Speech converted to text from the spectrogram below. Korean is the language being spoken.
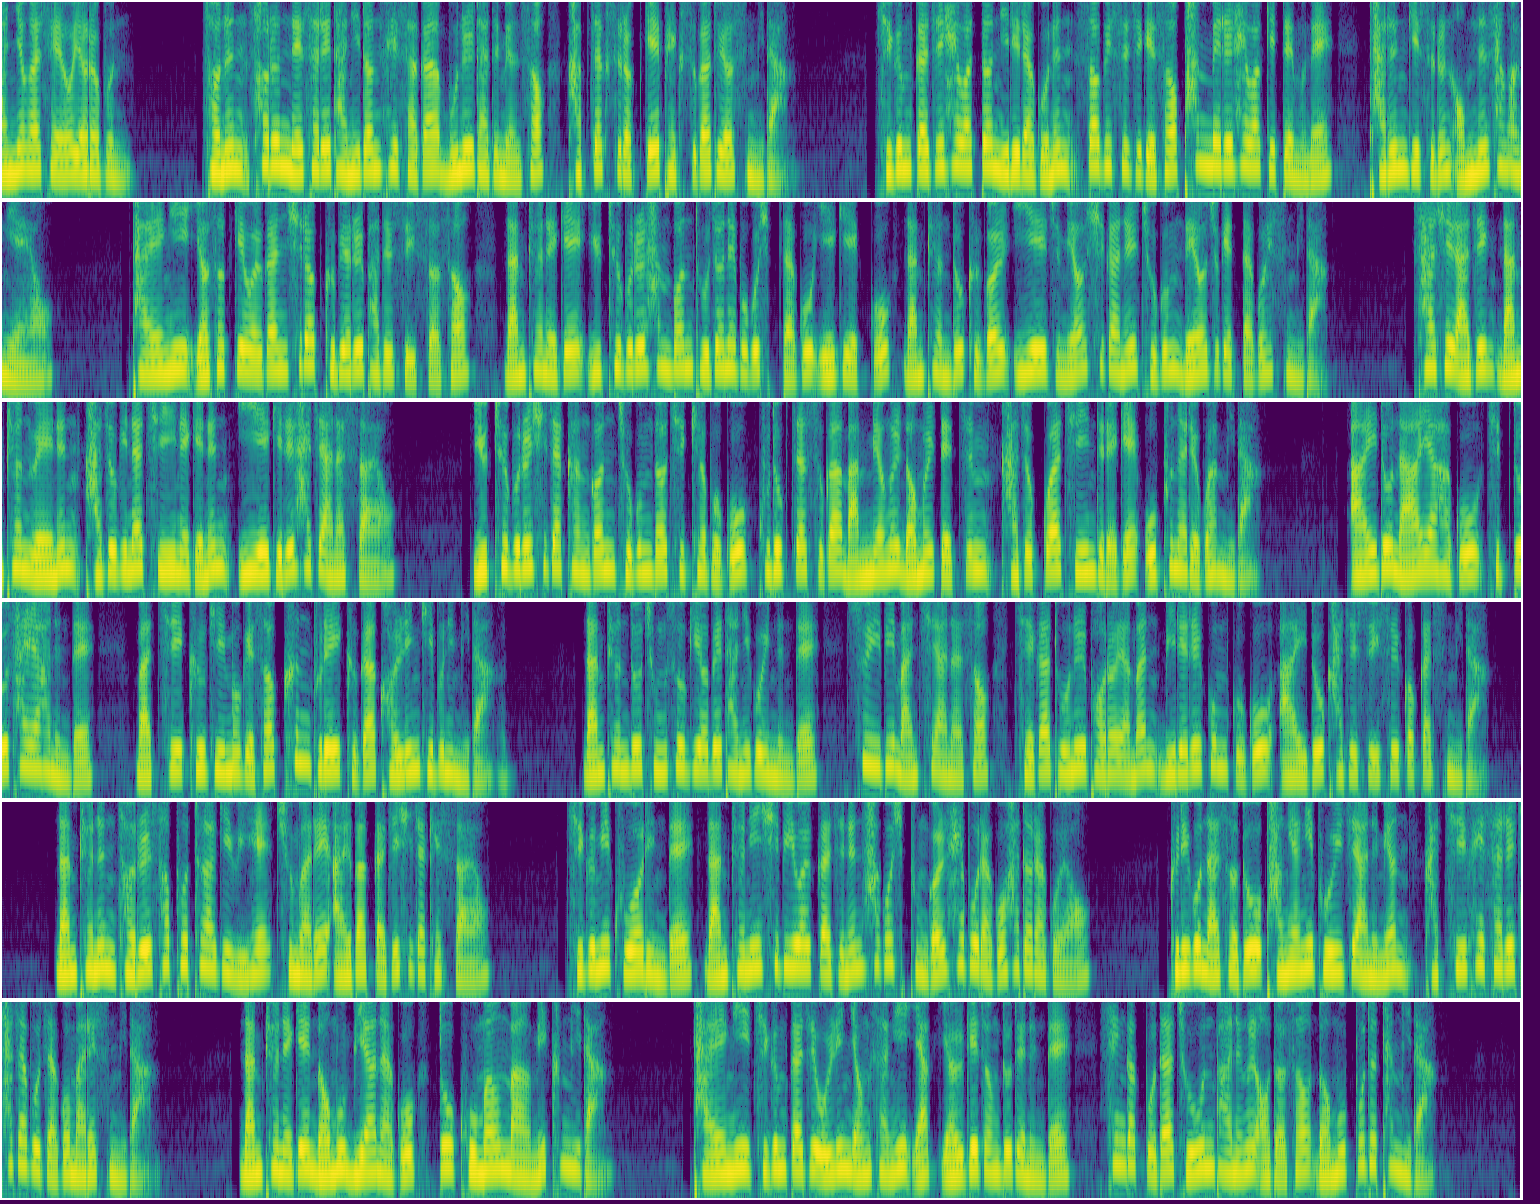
안녕하세요, 여러분. 저는 34살에 다니던 회사가 문을 닫으면서 갑작스럽게 백수가 되었습니다. 지금까지 해왔던 일이라고는 서비스직에서 판매를 해왔기 때문에 다른 기술은 없는 상황이에요. 다행히 6개월간 실업급여를 받을 수 있어서 남편에게 유튜브를 한번 도전해보고 싶다고 얘기했고 남편도 그걸 이해해주며 시간을 조금 내어주겠다고 했습니다. 사실 아직 남편 외에는 가족이나 지인에게는 이 얘기를 하지 않았어요. 유튜브를 시작한 건 조금 더 지켜보고 구독자 수가 만 명을 넘을 때쯤 가족과 지인들에게 오픈하려고 합니다. 아이도 낳아야 하고 집도 사야 하는데 마치 그 길목에서 큰 브레이크가 걸린 기분입니다. 남편도 중소기업에 다니고 있는데 수입이 많지 않아서 제가 돈을 벌어야만 미래를 꿈꾸고 아이도 가질 수 있을 것 같습니다. 남편은 저를 서포트하기 위해 주말에 알바까지 시작했어요. 지금이 9월인데 남편이 12월까지는 하고 싶은 걸 해보라고 하더라고요. 그리고 나서도 방향이 보이지 않으면 같이 회사를 찾아보자고 말했습니다. 남편에게 너무 미안하고 또 고마운 마음이 큽니다. 다행히 지금까지 올린 영상이 약 10개 정도 되는데 생각보다 좋은 반응을 얻어서 너무 뿌듯합니다.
